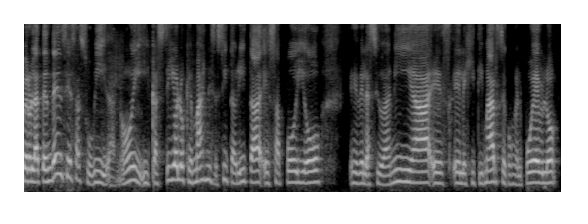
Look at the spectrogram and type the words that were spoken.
pero la tendencia es a subida, ¿no? Y, Castillo lo que más necesita ahorita es apoyo eh, de la ciudadanía, es legitimarse con el pueblo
